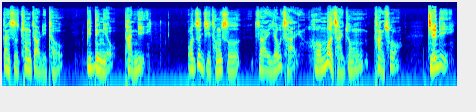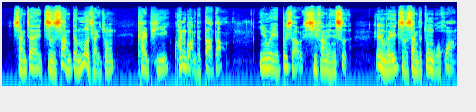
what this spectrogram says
但是创造里头必定有叛逆。我自己同时在油彩和墨彩中探索，竭力想在纸上的墨彩中开辟宽广的大道。因为不少西方人士认为纸上的中国画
